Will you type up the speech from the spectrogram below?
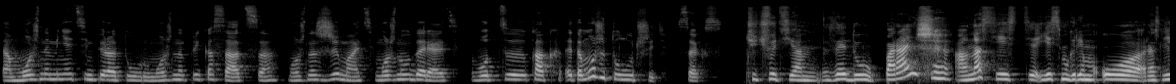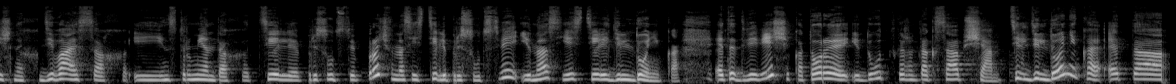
Там можно менять температуру, можно прикасаться, можно сжимать, можно ударять. Вот э, как это может улучшить секс? Чуть-чуть я зайду пораньше. А у нас есть, если мы говорим о различных девайсах и инструментах телеприсутствия и прочего, у нас есть телеприсутствие и у нас есть теледильдоника. Это две вещи, которые идут, скажем так, сообща. Теледильдоника — это,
